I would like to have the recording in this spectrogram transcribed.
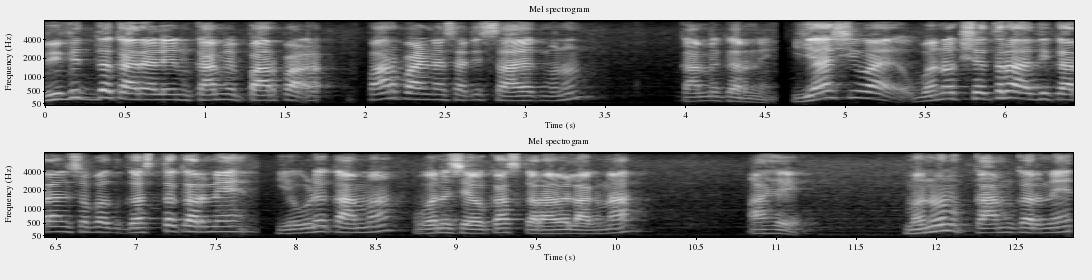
विविध कार्यालयीन कामे पार पा पार पाडण्यासाठी सहाय्यक म्हणून कामे करणे. याशिवाय वनक्षेत्र अधिकाऱ्यांसोबत गस्त करणे एवढे कामं वनसेवकास करावे लागणार आहे. म्हणून काम करणे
